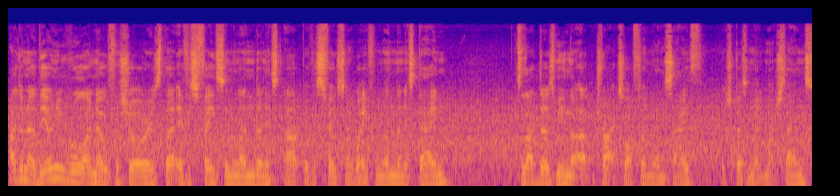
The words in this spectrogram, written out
I don't know, the only rule I know for sure is that if it's facing London, it's up, if it's facing away from London, it's down. So that does mean that up tracks often run south, which doesn't make much sense.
